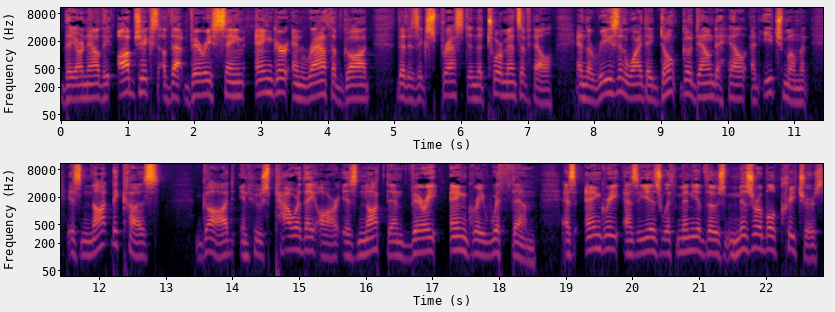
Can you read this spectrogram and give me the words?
They are now the objects of that very same anger and wrath of God that is expressed in the torments of hell. And the reason why they don't go down to hell at each moment is not because God, in whose power they are, is not then very angry with them, as angry as he is with many of those miserable creatures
